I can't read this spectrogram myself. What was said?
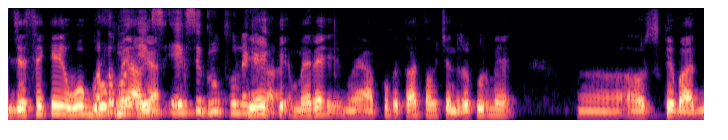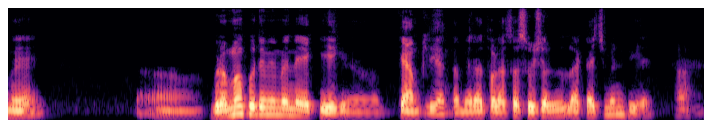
जैसे कि वो ग्रुप मतलब में आ गया। एक से ग्रुप होने के एक मेरे मैं आपको बताता हूँ चंद्रपुर में और उसके बाद में ब्रह्मपुरी में मैंने एक कैंप लिया था। मेरा थोड़ा सा सोशल अटैचमेंट भी है। हाँ हाँ।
